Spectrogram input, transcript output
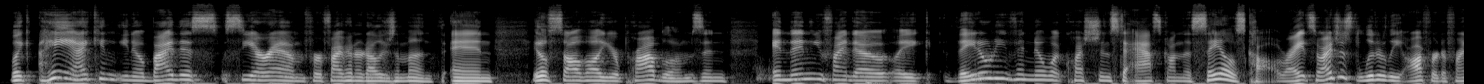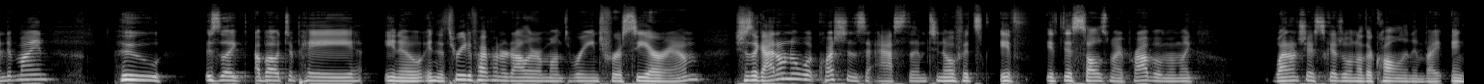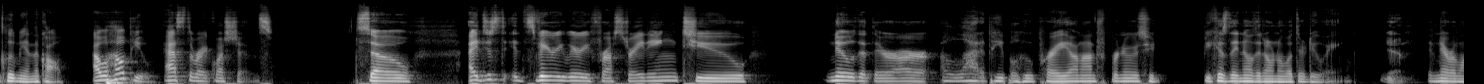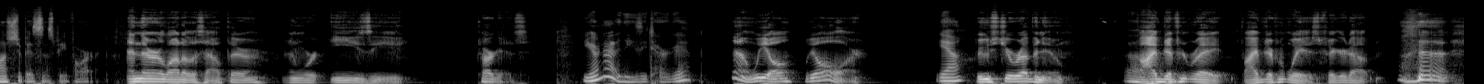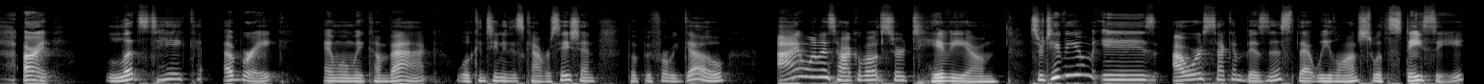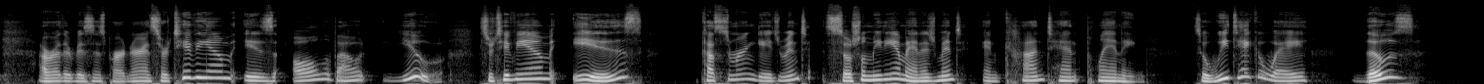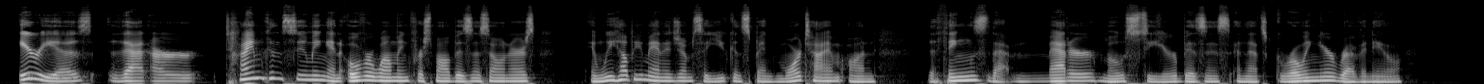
Like hey i can you know buy this crm for $500 a month and it'll solve all your problems. And and then you find out like they don't even know what questions to ask on the sales call right? So i just literally offered a friend of mine who is like about to pay you know in the three to five hundred dollar a month range for a crm she's like i don't know what questions to ask them to know if it's if if this solves my problem. I'm like why don't you schedule another call and invite include me in the call? I will help you. Ask the right questions. So i just it's very very frustrating to know that there are a lot of people who prey on entrepreneurs who because they know they don't know what they're doing. Yeah. they've never launched a business before. And there are a lot of us out there, and we're easy targets. you're not an easy target Yeah, we all we all are. yeah Boost your revenue. Uh. Five different rate, five different ways. Figure it out. All right, let's take a break. And when we come back, we'll continue this conversation. But before we go, I want to talk about Certivium. Certivium is our second business that we launched with Stacy, our other business partner. And Certivium is all about you. Certivium is customer engagement, social media management, and content planning. So we take away those areas that are time consuming and overwhelming for small business owners, and we help you manage them so you can spend more time on the things that matter most to your business, and that's growing your revenue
